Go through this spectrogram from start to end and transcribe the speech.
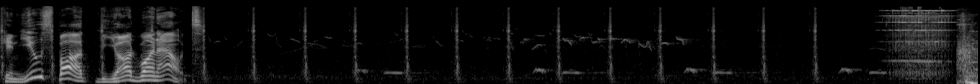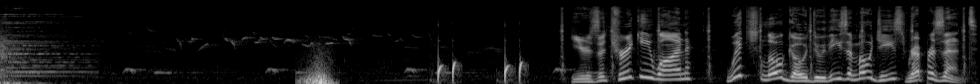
Can you spot the odd one out? Here's a tricky one. Which logo do these emojis represent?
